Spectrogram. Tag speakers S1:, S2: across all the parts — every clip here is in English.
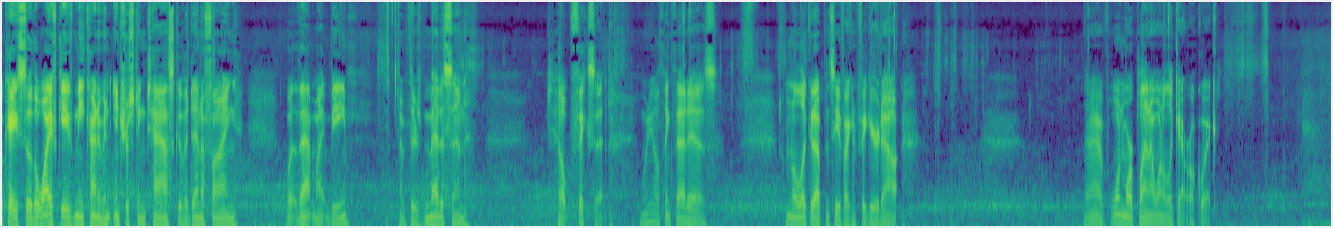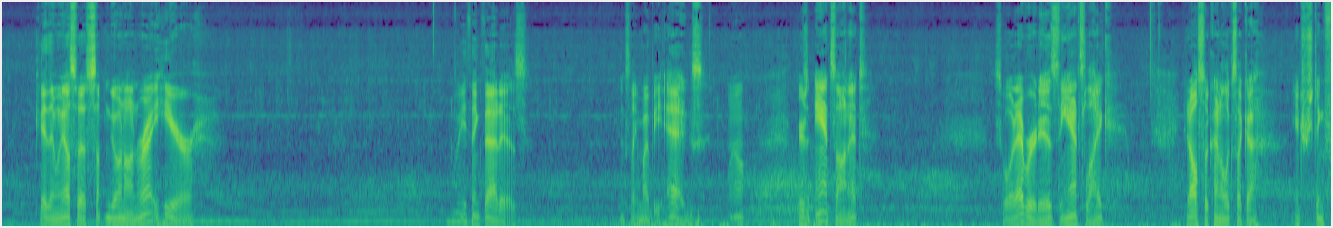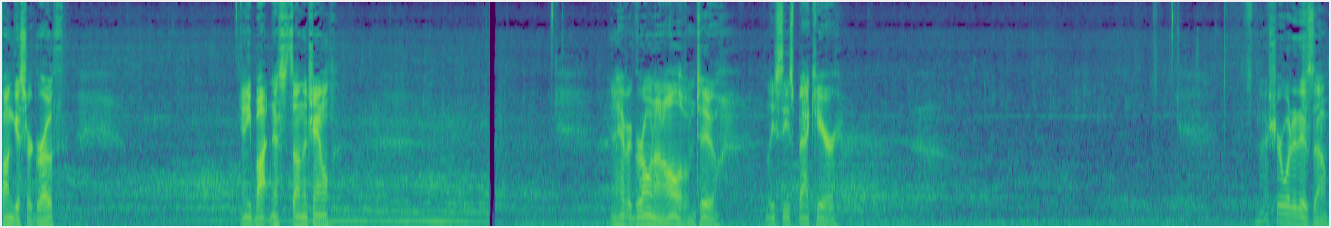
S1: Okay, so the wife gave me kind of an interesting task of identifying what that might be. If there's medicine to help fix it. What do y'all think that is? I'm gonna look it up and see if I can figure it out. Then I have one more plant I want to look at real quick. Okay, then we also have something going on right here. What do you think that is? Looks like it might be eggs. Well, there's ants on it. So whatever it is, the ants like. It also kind of looks like a interesting fungus or growth. Any botanists on the channel? And I have it growing on all of them too. At least these back here. Not sure what it is though.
